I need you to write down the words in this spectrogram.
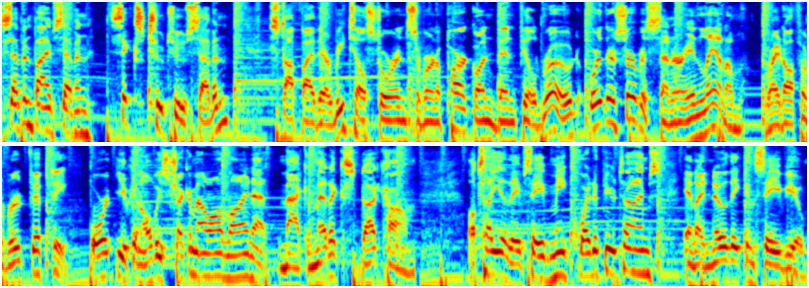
757 6227. Stop by their retail store in Severna Park on Benfield Road or their service center in Lanham, right off of Route 50. Or you can always check them out online at macmedics.com. I'll tell you, they've saved me quite a few times, and I know they can save you.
